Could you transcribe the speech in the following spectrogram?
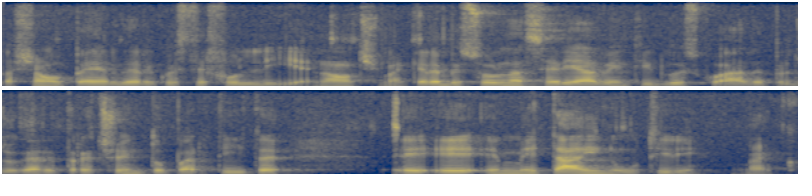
lasciamo perdere queste follie, no? ci mancherebbe solo una Serie A 22 squadre per giocare 300 partite e, e, e metà inutili. Ecco.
